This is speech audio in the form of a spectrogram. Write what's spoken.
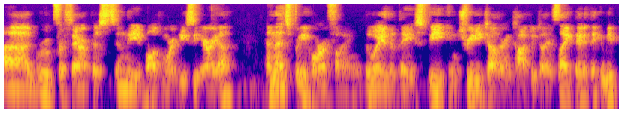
uh, group for therapists in the Baltimore, DC area. And that's pretty horrifying the way that they speak and treat each other and talk to each other. It's like they, they can be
